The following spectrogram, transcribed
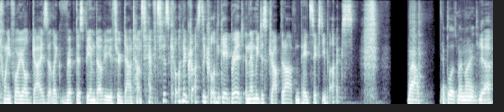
24 year old guys that like ripped this BMW through downtown San Francisco and across the Golden Gate Bridge, and then we just dropped it off and paid 60 bucks. Wow, that blows my mind. Yeah.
